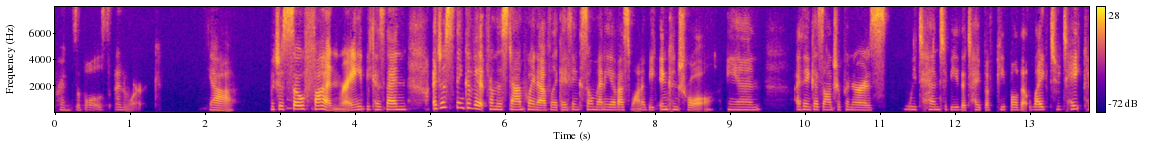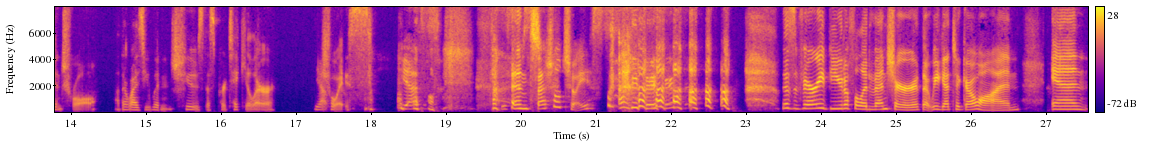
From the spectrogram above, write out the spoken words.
principles and work. Yeah. Which is so fun, right? Because then I just think of it from the standpoint of like, I think so many of us want to be in control. And I think as entrepreneurs, we tend to be the type of people that like to take control. Otherwise, you wouldn't choose this particular yep. choice. Yes. and special choice. this very beautiful adventure that we get to go on. And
